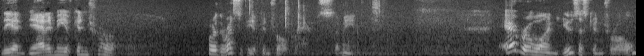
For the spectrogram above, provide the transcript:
The anatomy of control. Or the recipe of control, perhaps. I mean, everyone uses control.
